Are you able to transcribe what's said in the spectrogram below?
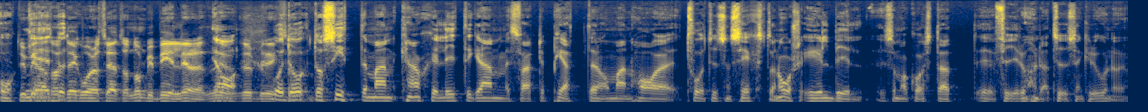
Och, du menar att eh, det går att säga att de blir billigare? Ja, det blir liksom... och då, då, sitter man kanske lite grann med Svarte Petter om man har 2016 års elbil som har kostat 400 000 kronor.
